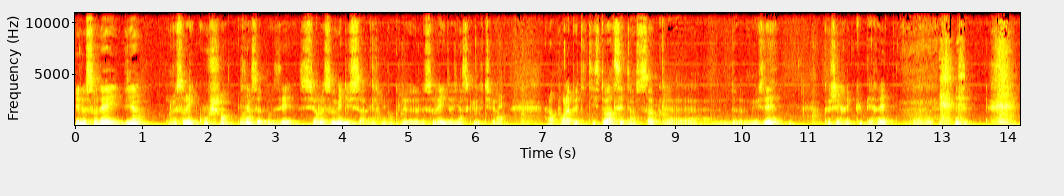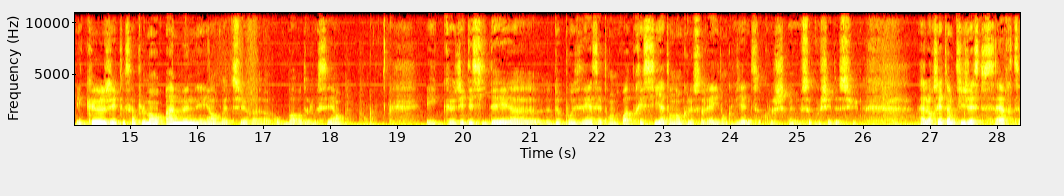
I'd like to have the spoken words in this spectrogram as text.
et le soleil vient, le soleil couchant vient se poser sur le sommet du socle. Donc le, soleil devient sculpture. Alors pour la petite histoire, c'est un socle euh, de musée que j'ai récupéré et que j'ai tout simplement amené en voiture euh, au bord de l'océan et que j'ai décidé euh, de poser à cet endroit précis attendant que le soleil donc vienne se se coucher dessus. Alors c'est un petit geste certes,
